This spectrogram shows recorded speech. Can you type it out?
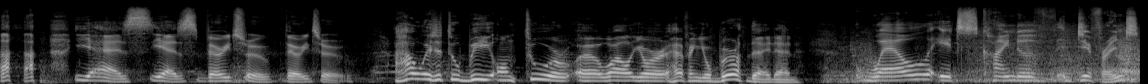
Yes, yes, very true, very true. How is it to be on tour uh, while you're having your birthday then? Well, it's kind of different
